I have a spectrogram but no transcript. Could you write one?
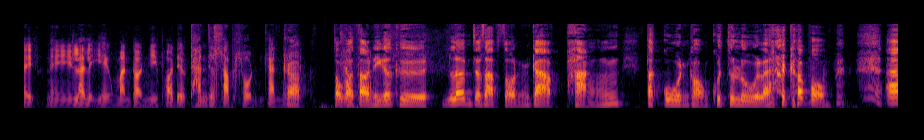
ายในรายละเอียดของมันตอนนี้เพราะเดี๋ยวท่านจะสับสนกันนะครับ แต่ว่าตอนนี้ก็คือเริ่มจะสับสนกับผังตระกูลของคุทูลูแล้วนะครับผมอ่า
